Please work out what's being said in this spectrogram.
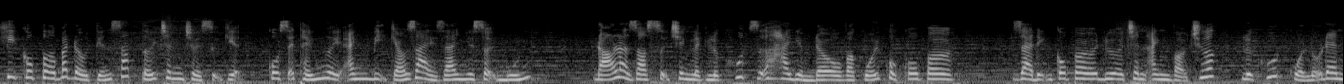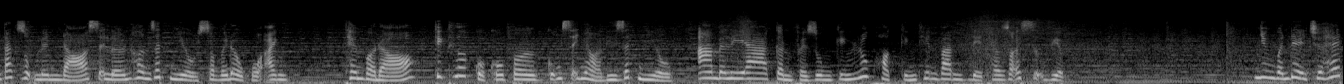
khi Cooper bắt đầu tiến sát tới chân trời sự kiện, cô sẽ thấy người anh bị kéo dài ra như sợi bún. Đó là do sự chênh lệch lực hút giữa hai điểm đầu và cuối của Cooper. Giả định Cooper đưa chân anh vào trước, lực hút của lỗ đen tác dụng lên đó sẽ lớn hơn rất nhiều so với đầu của anh. Thêm vào đó, kích thước của Cooper cũng sẽ nhỏ đi rất nhiều. Amelia cần phải dùng kính lúp hoặc kính thiên văn để theo dõi sự việc. Nhưng vấn đề chưa hết,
